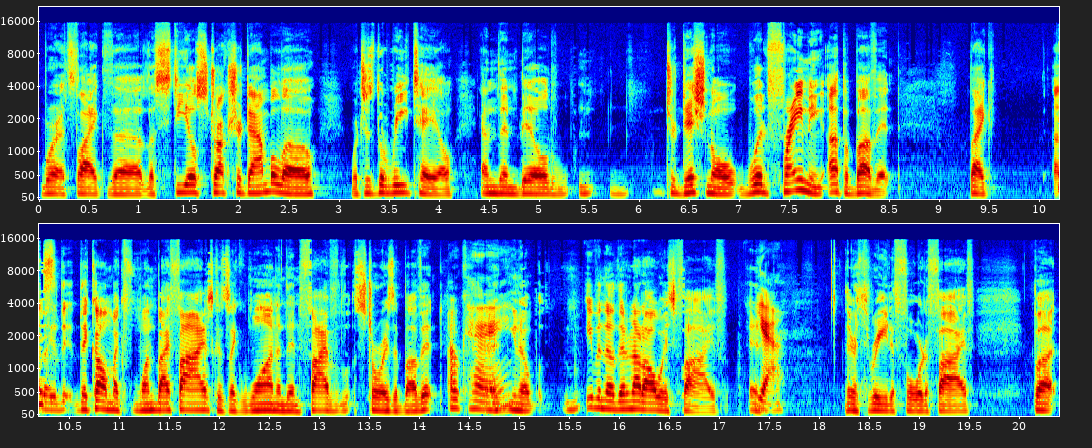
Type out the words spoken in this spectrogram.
where it's like the the steel structure down below, which is the retail, and then build traditional wood framing up above it, like uh, they, call them like one by fives because like one and then five stories above it. Okay. And, you know, even though they're not always five, yeah. They're three to four to five, but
